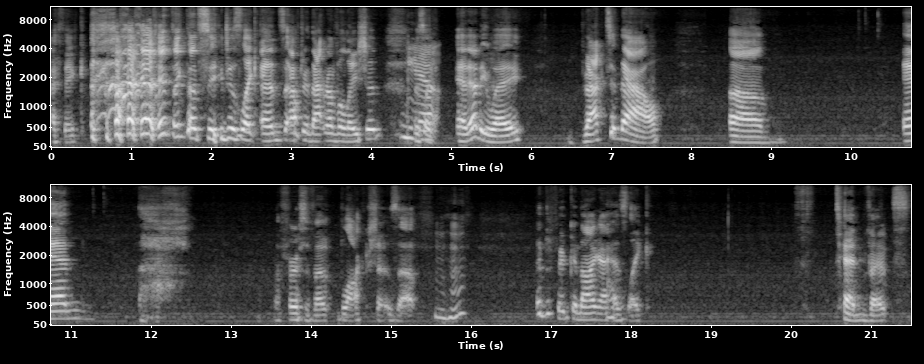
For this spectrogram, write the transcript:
I think. I think that scene just like ends after that revelation. Yeah. like, and anyway, back to Nao. Um, and the first vote block shows up, hmm and Fukunaga has like ten votes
